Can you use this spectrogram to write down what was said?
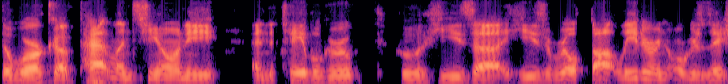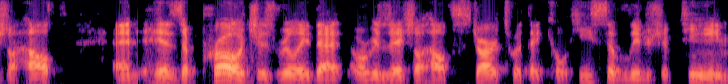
the work of Pat Lencioni and the Table Group, who he's a, he's a real thought leader in organizational health. And his approach is really that organizational health starts with a cohesive leadership team.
